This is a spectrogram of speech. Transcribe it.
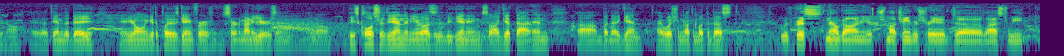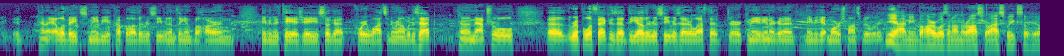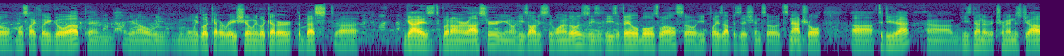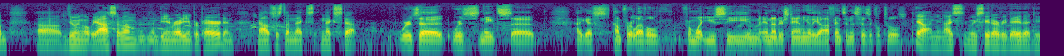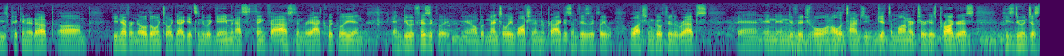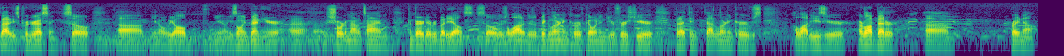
you know, at the end of the day, you know, you don't only get to play this game for a certain amount of years. And you know, he's closer to the end than he was at the beginning, so I get that. And um, but again, I wish him nothing but the best. With Chris now gone, you Shamawd Chambers traded uh, last week. It kind of elevates maybe a couple other receivers. I'm thinking Behar and maybe Nate You still got Corey Watson around, but is that kind of natural uh, ripple effect? Is that the other receivers that are left that are Canadian are going to maybe get more responsibility? Yeah, I mean Behar wasn't on the roster last week, so he'll most likely go up. And you know, we when we look at our ratio, we look at our the best uh, guys to put on our roster. You know, he's obviously one of those. He's he's available as well, so he plays that position. So it's natural uh, to do that. Um, he's done a tremendous job uh, doing what we asked of him and being ready and prepared. And now it's just the next next step. Where's uh, where's Nate's, uh, I guess, comfort level from what you see and, and understanding of the offense and his physical tools? Yeah, I mean, I we see it every day that he's picking it up. Um, you never know though until a guy gets into a game and has to think fast and react quickly and, and do it physically, you know. But mentally, watching him in practice and physically watching him go through the reps and in individual and all the times you get to monitor his progress, he's doing just that. He's progressing. So, um, you know, we all, you know, he's only been here a, a short amount of time compared to everybody else. So there's a lot of there's a big learning curve going into your first year, but I think that learning curve's a lot easier or a lot better um, right now.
